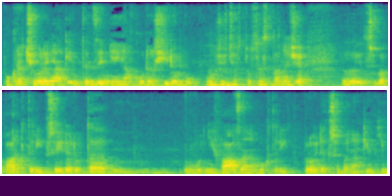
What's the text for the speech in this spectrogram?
pokračovaly nějak intenzivně nějakou další dobu. Jo, že mhm. často se stane, že je třeba pár, který přejde do té úvodní fáze nebo který projde třeba nějakým tím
